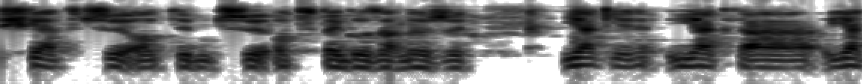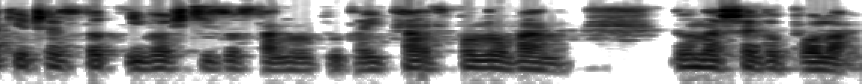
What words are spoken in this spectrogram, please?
świadczy o tym, czy od tego zależy, jakie, jaka, jakie częstotliwości zostaną tutaj transponowane do naszego pola,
